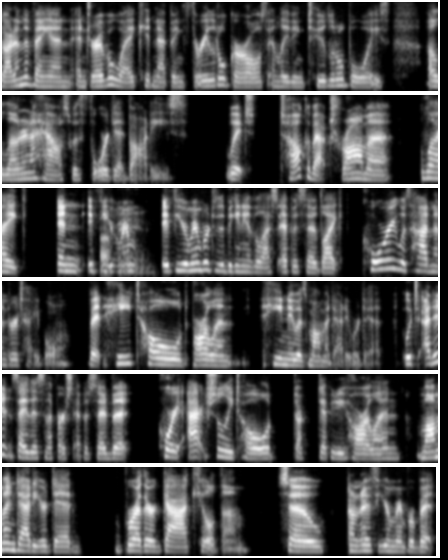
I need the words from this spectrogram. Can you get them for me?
got in the van, and drove away, kidnapping three little girls and leaving two little boys alone in a house with four dead bodies. Which, talk about trauma. Like, and if you I remember, mean, if you remember to the beginning of the last episode, like Corey was hiding under a table, but he told Harlan he knew his mom and daddy were dead. Which I didn't say this in the first episode, but Corey actually told Dr. Deputy Harlan, "Mom and daddy are dead. Brother Guy killed them." So I don't know if you remember, but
